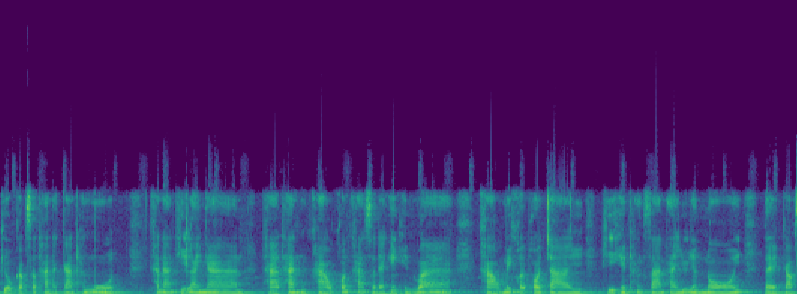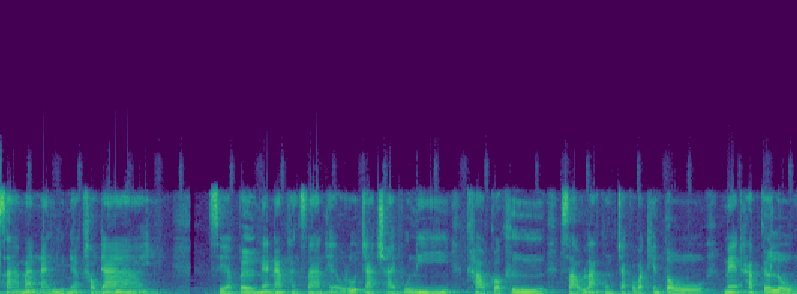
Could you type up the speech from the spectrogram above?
เกี่ยวกับสถานการณ์ทั้งหมด ขณะที่รายงาน ท่าทางของข่าวค่อนข้างแสดงให้เห็นว่า ข่าวไม่ค่อยพอใจที่เห็นถังซานอายุยังน้อย แต่กลับสามารถนั่งอยู่เหนือเขาได้ เสียเปิงแนะนำถังซานให้รู้จักชายผู้นี้ ข่าวก็คือเสาหลักของจักรวรรดิเทียนโต แม่ทัพเกอหลง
